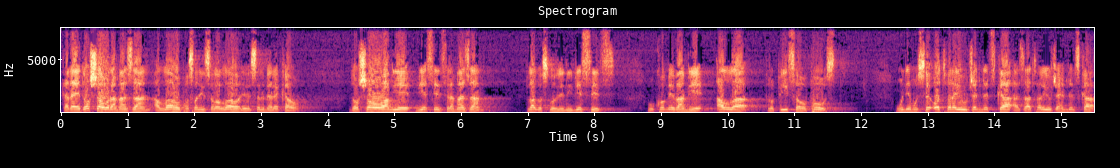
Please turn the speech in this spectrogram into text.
kada je došao Ramazan, Allahu poslanik sallallahu alaihi ve sellem je rekao došao vam je mjesec Ramazan, blagoslovljeni mjesec u kome vam je Allah propisao post. U njemu se otvaraju džennetska, a zatvaraju džehennemska,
